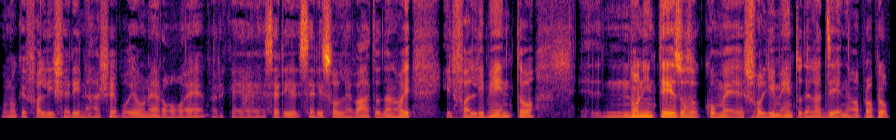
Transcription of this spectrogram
uno che fallisce rinasce poi è un eroe perché si è, ri- si è risollevato. Da noi il fallimento, eh, non inteso come scioglimento dell'azienda, ma proprio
